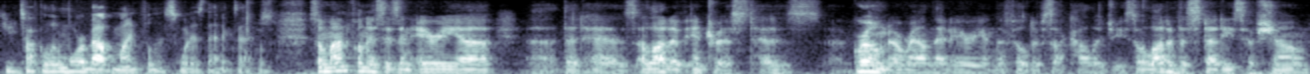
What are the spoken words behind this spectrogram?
Can you talk a little more about mindfulness? What is that exactly? So mindfulness is an area uh, that has a lot of interest, has grown around that area in the field of psychology. So a lot of the studies have shown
